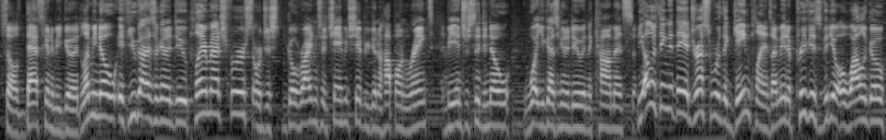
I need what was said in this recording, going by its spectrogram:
So that's going to be good. Let me know if you guys are going to do player match first or just go right into the championship. You're going to hop on ranked. I'd be interested to know what you guys are going to do in the comments. The other thing that they addressed were the game plans. I made a previous video a while ago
